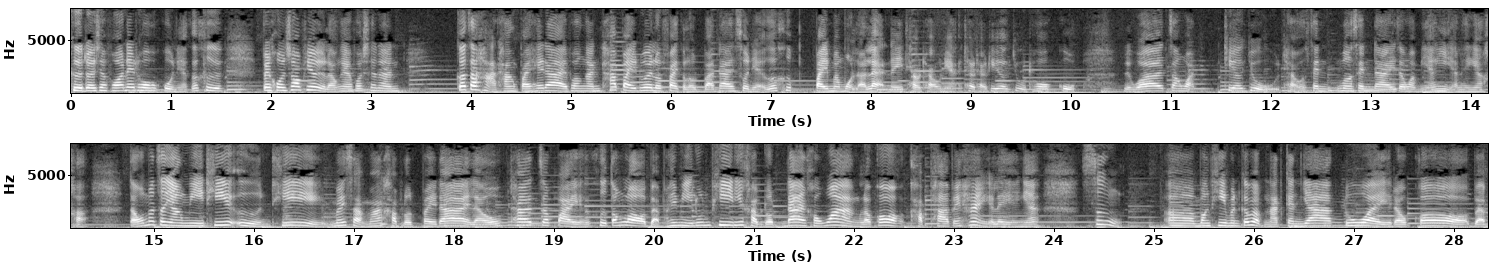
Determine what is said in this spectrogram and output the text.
คือโดยเฉพาะในโทโฮกุเนี่ยก็คือเป็นคนชอบเที่ยวอยู่แล้วไงเพราะฉะนั้น ก็จะหาทางไปให้ได้ เพราะงั้นถ้าไปด้วยรถไฟกับรถบัสได้ ส่วนใหญ่ก็คือไปมาหมดแล้วแหละในแถวแถวเนี้ยแถวแถวที่เอิร์กอยู่โทโฮกุ หรือว่าจังหวัดที่เอิร์กอยู่แถวเซนเมืองเซนไดจังหวัดมิยางิอะไรเงี้ยค่ะ แต่ว่ามันจะยังมีที่อื่นที่ไม่สามารถขับรถไปได้แล้ว ถ้าจะไปก็คือต้องรอแบบให้มีรุ่นพี่ที่ขับรถได้เขาว่าง แล้วก็ขับพาไปให้อะไรอย่างเงี้ย ซึ่งบางทีมันก็แบบนัดกันยากด้วย แล้วก็แบบ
